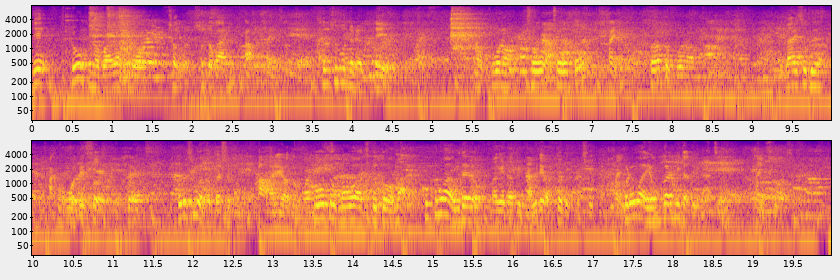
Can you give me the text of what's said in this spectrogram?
でロープの場合はこれをちょっと外側に。そうすることによって、まあ、ここの腸腸とはい。とあとこの外側で。すねあここですそう。ですこれこれすごい発達してますあありがとうございこことここがつくと、まあ、ここは腕を曲げた時に腕が太くなるし、これは横から見た時に厚い、はい、つきます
